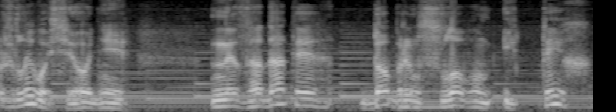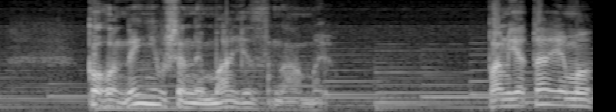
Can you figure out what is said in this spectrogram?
Неможливо сьогодні не згадати добрим словом і тих, кого нині вже немає з нами. Пам'ятаємо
